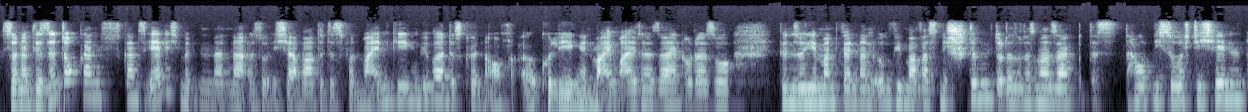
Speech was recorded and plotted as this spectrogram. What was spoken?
sondern wir sind auch ganz, ganz ehrlich miteinander. Also ich erwarte das von meinen Gegenüber. Das können auch äh, Kollegen in meinem Alter sein oder so. Ich bin so jemand, wenn dann irgendwie mal was nicht stimmt oder so, dass man sagt, das haut nicht so richtig hin.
